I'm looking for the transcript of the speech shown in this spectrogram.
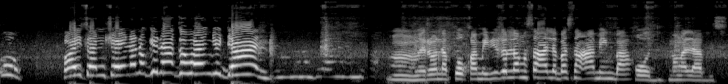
Oh, Hoy, Sunshine, anong ginagawa nyo dyan? Hmm, meron na po kami. Dito lang sa labas ng aming bakod, mga labs.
